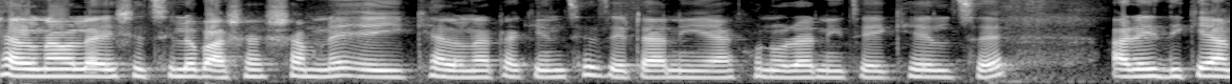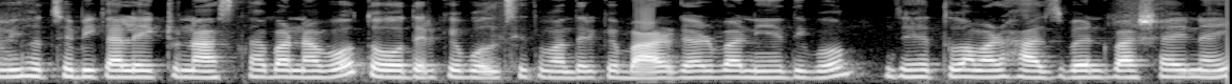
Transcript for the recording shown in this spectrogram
খেলনাওয়ালা এসেছিল বাসার সামনে, এই খেলনাটা কিনছে, যেটা নিয়ে এখন ওরা নিচেই খেলছে। আর এইদিকে আমি হচ্ছে বিকালে একটু নাস্তা বানাবো, তো ওদেরকে বলছি তোমাদেরকে বার্গার বানিয়ে দিব। যেহেতু আমার হাজব্যান্ড বাসায় নাই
